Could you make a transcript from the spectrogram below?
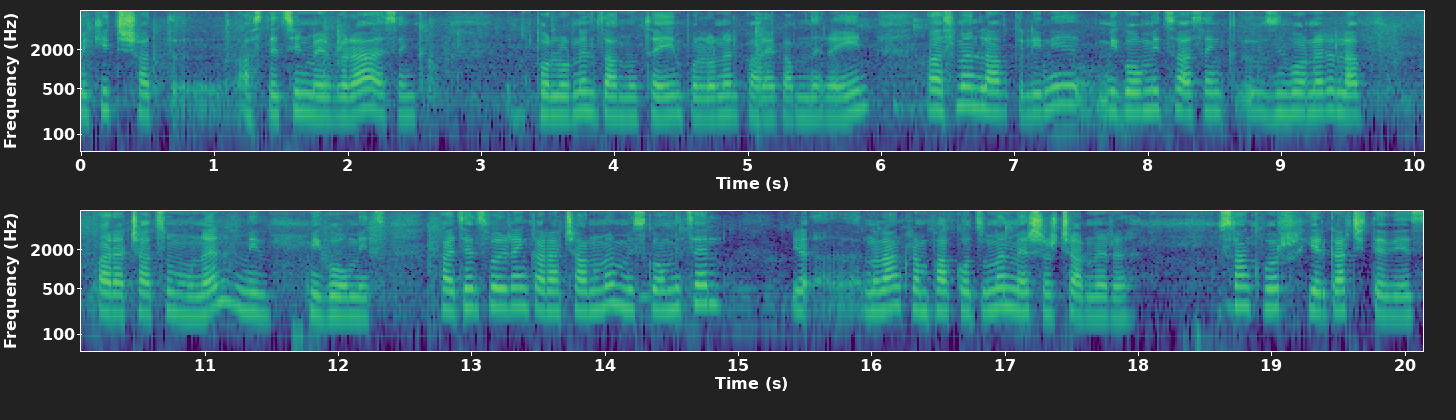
մի քիչ շատ աստեցին մեր վրա, ասենք բոլորն էլ ծանոթ էին, բոլորն էլ բարեկամներ էին։ Ասում են լավ կլինի, մի կողմից ասենք զինվորները լավ առաջացում ունեն մի մի կողմից, բայց հենց որ իրենք առաջանում են, մյուս կողմից էլ նրանք ռմբակոծում են մեր շրջանները։ Հուսանք որ երկար չտևի այս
